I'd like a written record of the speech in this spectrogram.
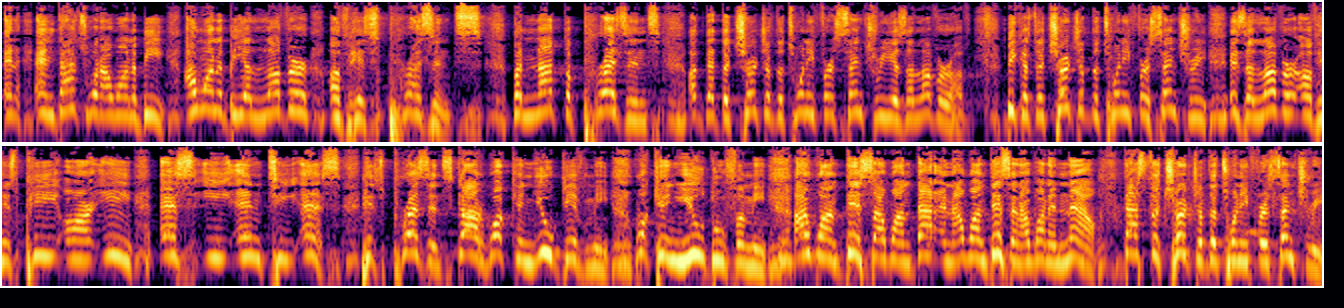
And, and that's what I want to be. I want to be a lover of his presence, but not the presence of, that the church of the 21st century is a lover of. Because the church of the 21st century is a lover of his P-R-E-S-E-N-T-S. His presence. God, what can you give me? What can you do for me? I want this, I want that, and I want this, and I want it now. That's the church of the 21st century.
